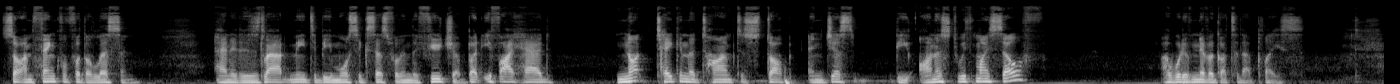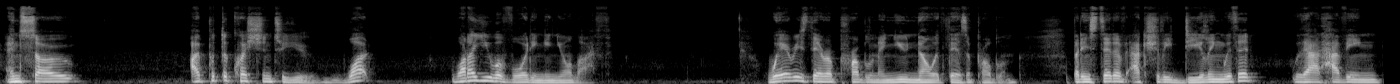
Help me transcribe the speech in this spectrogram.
So I'm thankful for the lesson. and it has allowed me to be more successful in the future. But if I had not taken the time to stop and just be honest with myself, I would have never got to that place. And so I put the question to you what, what are you avoiding in your life? Where is there a problem and you know it there's a problem? But instead of actually dealing with it without having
